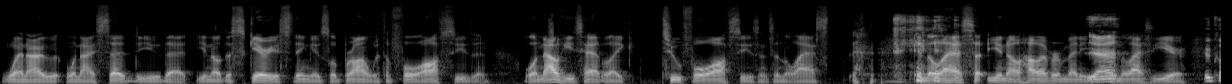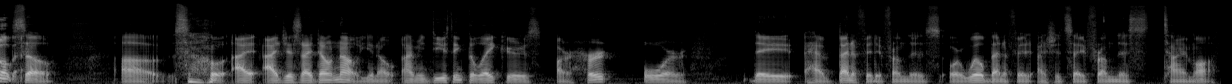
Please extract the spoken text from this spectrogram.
when I when I said to you that you know the scariest thing is LeBron with a full off season. Well, now he's had like two full off seasons in the last in the last you know however many yeah. in the last year. Good callback. So, uh, so I I just I don't know. You know, I mean, do you think the Lakers are hurt or they have benefited from this or will benefit, I should say, from this time off?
